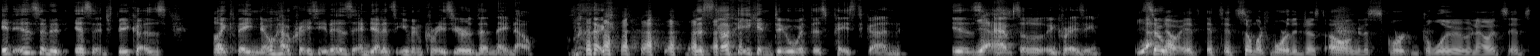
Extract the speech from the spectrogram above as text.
it is and it isn't, because like they know how crazy it is, and yet it's even crazier than they know. like the stuff he can do with this paste gun is Yes. absolutely crazy. Yeah, So- no, it's it's it's so much more than just oh, I'm going to squirt glue. No, it's it's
